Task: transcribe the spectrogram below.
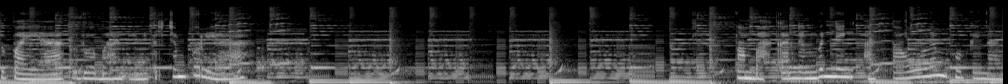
Supaya kedua bahan ini tercampur ya. tambahkan lem bening atau lem kopinan.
